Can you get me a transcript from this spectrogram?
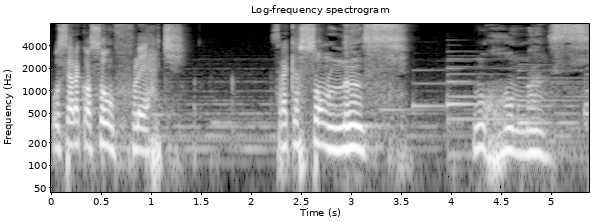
Ou será que é só um flerte? Será que é só um lance? Um romance?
